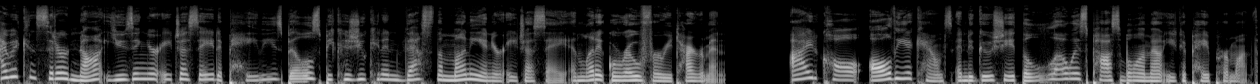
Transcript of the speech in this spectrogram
I would consider not using your HSA to pay these bills because you can invest the money in your HSA and let it grow for retirement. I'd call all the accounts and negotiate the lowest possible amount you could pay per month.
